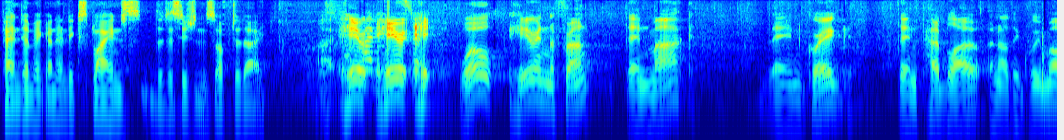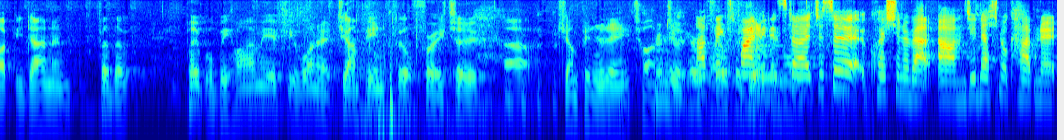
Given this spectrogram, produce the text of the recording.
pandemic, and it explains the decisions of today. Uh, here, here, he- well, here in the front, then Mark, then Greg, then Pablo, and I think we might be done. And for the people behind me, if you want to jump in, feel free to uh, jump in at any time too. Uh, thanks, Prime Minister. Just a question about, um, did National Cabinet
